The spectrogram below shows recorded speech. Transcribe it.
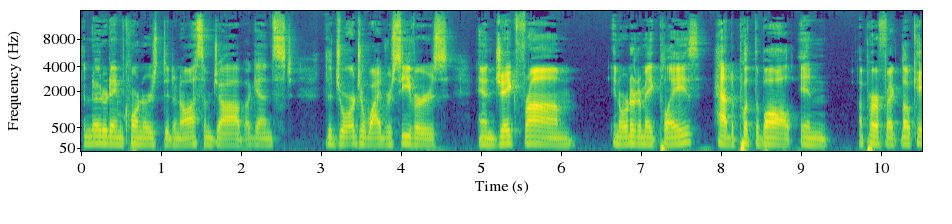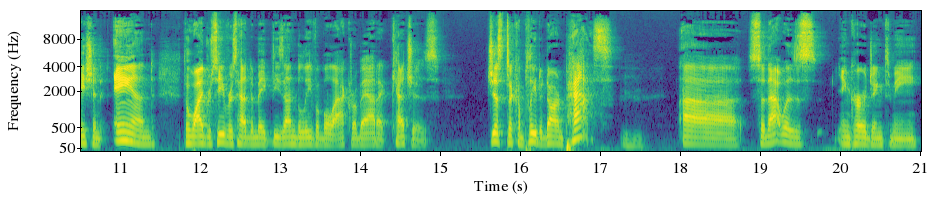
the Notre Dame corners did an awesome job against the Georgia wide receivers. And Jake Fromm, in order to make plays, had to put the ball in a perfect location. And the wide receivers had to make these unbelievable acrobatic catches just to complete a darn pass. Uh, so that was encouraging to me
